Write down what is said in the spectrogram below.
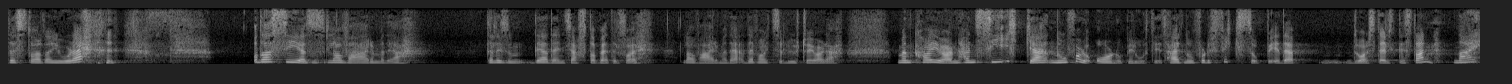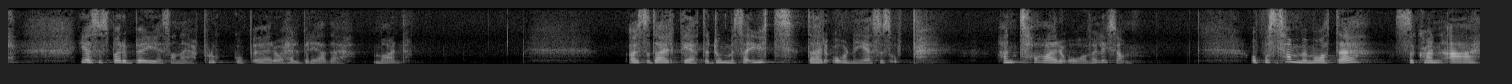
det står at han gjorde det. Og da sier Jesus, 'La være med det'. Det er, liksom, det er den kjefta Peter for. La være med det. Det var ikke så lurt å gjøre det. Men hva gjør han? Han sier ikke 'nå får du ordne opp i rotet ditt'. her, 'Nå får du fikse opp i det du har stelt i stand'. Nei. Jesus bare bøyer seg ned, plukker opp øret og helbreder mannen. Altså Der Peter dummer seg ut, der ordner Jesus opp. Han tar over, liksom. Og på samme måte så kan jeg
